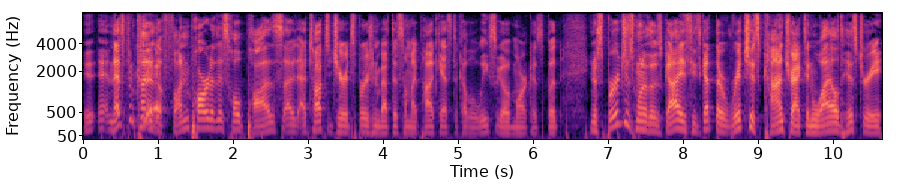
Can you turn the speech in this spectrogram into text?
and that's been kind yeah. of the fun part of this whole pause. I, I, talked to Jared Spurgeon about this on my podcast a couple of weeks ago, Marcus. But you know, Spurgeon is one of those guys. He's got the richest contract in wild history,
